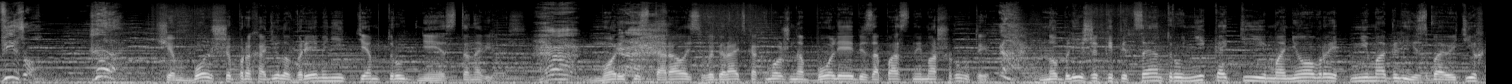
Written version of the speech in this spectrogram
Вижу! Чем больше проходило времени, тем труднее становилось. Морики старалась выбирать как можно более безопасные маршруты, но ближе к эпицентру никакие маневры не могли избавить их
